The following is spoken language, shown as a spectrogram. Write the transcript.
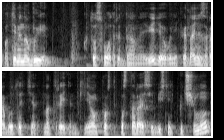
Вот именно вы кто смотрит данное видео, вы никогда не заработаете на трейдинге. Я вам просто постараюсь объяснить, почему.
